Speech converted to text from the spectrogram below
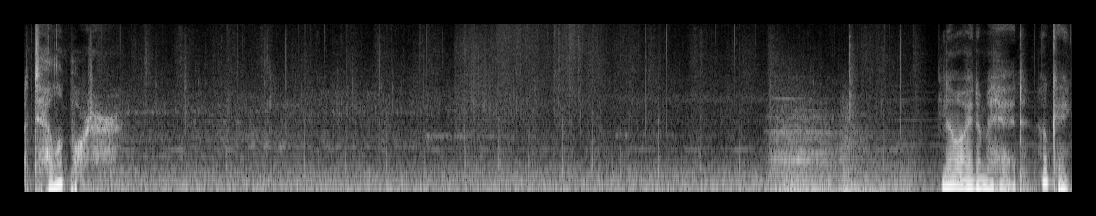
A teleporter. No item ahead. Okay.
